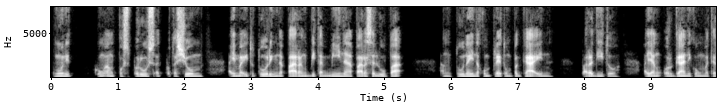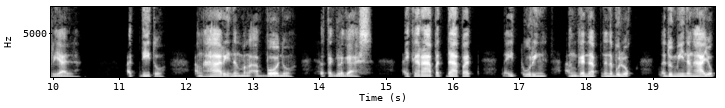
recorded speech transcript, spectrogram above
Ngunit kung ang phosphorus at potassium ay maituturing na parang bitamina para sa lupa, ang tunay na kumpletong pagkain para dito ay ang organikong material. At dito, ang hari ng mga abono sa taglagas ay karapat dapat na ituring ang ganap na nabulok na dumi ng hayop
